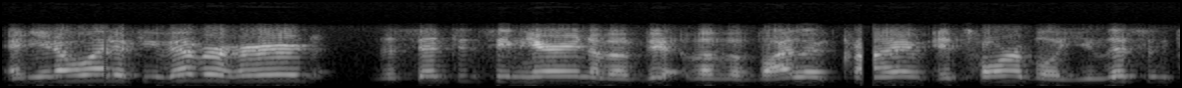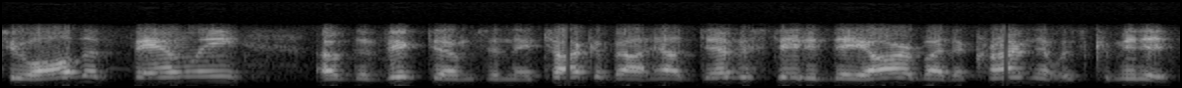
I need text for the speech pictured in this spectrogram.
And you know what if you've ever heard the sentencing hearing of a vi- of a violent crime, it's horrible. You listen to all the family of the victims and they talk about how devastated they are by the crime that was committed.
